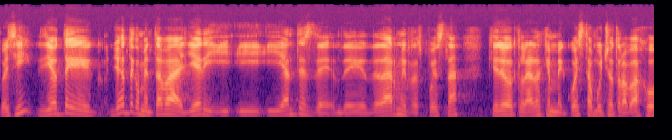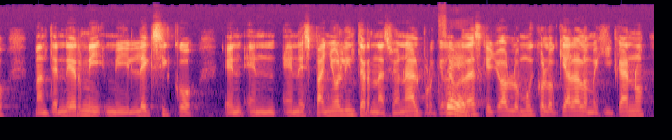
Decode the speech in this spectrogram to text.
Pues sí, yo te, yo te comentaba ayer y, antes de, dar mi respuesta, quiero aclarar que me cuesta mucho trabajo mantener mi, léxico en, español internacional, porque la verdad es que yo hablo muy coloquial a lo mexicano,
